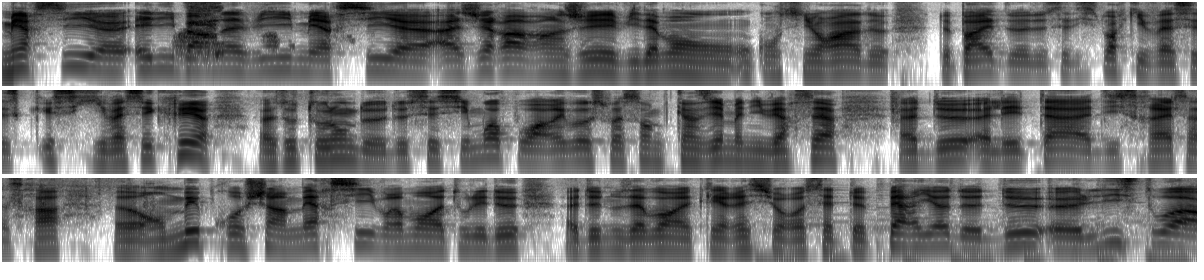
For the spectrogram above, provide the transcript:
Merci euh, Elie Barnavi, merci euh, à Gérard Ringer. Évidemment, on, on continuera de, parler de, cette histoire qui va s'écrire euh, tout au long de, de ces six mois pour arriver au 75e anniversaire de l'État d'Israël. Ça sera en mai prochain. Merci vraiment à tous les deux de nous avoir éclairés sur cette période de l'histoire.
